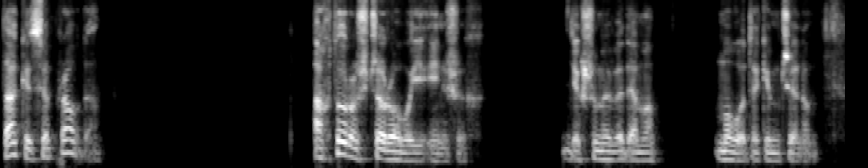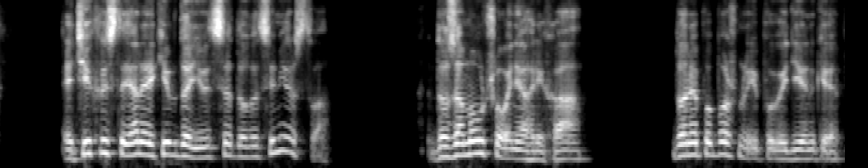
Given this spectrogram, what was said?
Так і це правда. А хто розчаровує інших, якщо ми ведемо мову таким чином? І ті християни, які вдаються до лицемірства, до замовчування гріха, до непобожної поведінки,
